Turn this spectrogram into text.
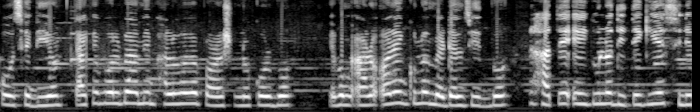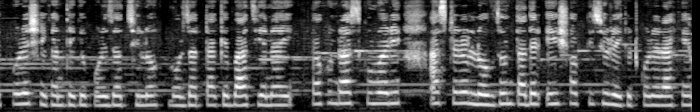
পৌঁছে দিও। তাকে বলবে, আমি ভালোভাবে পড়াশুনো করব এবং আরও অনেকগুলো মেডেল জিতবো। হাতে এইগুলো দিতে গিয়ে স্লিপ করে সেখান থেকে পড়ে যাচ্ছিল। মোরজার তাকে বাঁচিয়ে নেয়। তখন রাজকুমারী, আস্টারের লোকজন তাদের এই সব কিছু রেকর্ড করে রাখে।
